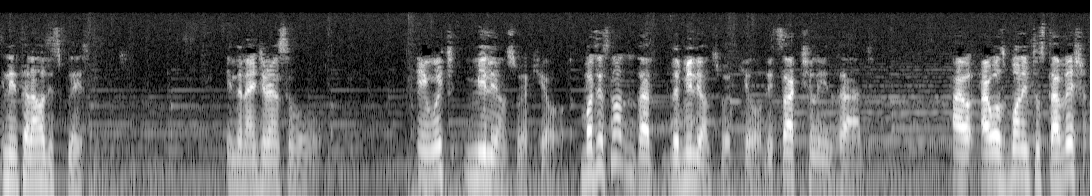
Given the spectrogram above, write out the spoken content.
in internal displacement in the Nigerian Civil War, in which millions were killed. But it's not that the millions were killed, it's actually that I, I was born into starvation.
